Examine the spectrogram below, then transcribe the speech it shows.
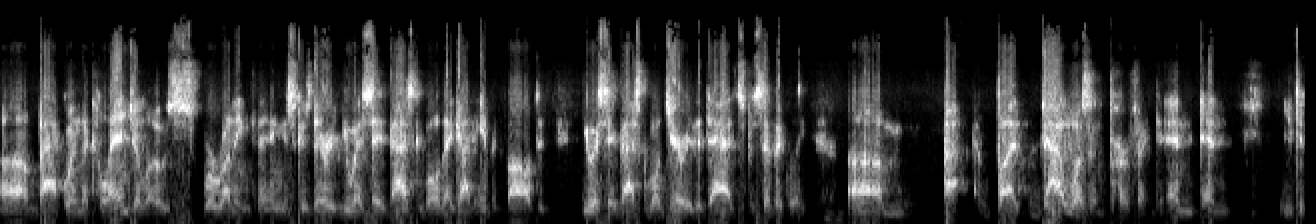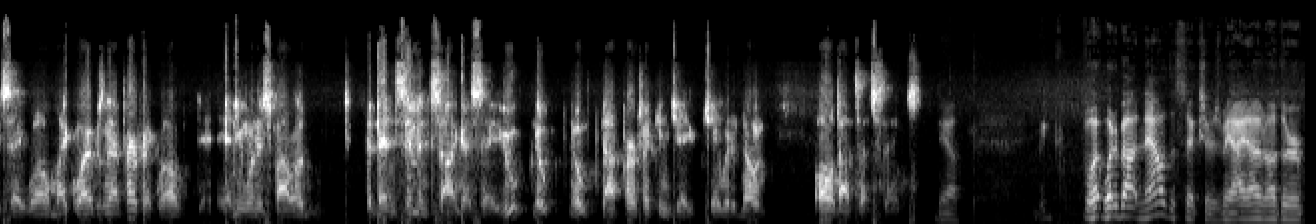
uh, back when the Colangelos were running things, because they're USA Basketball, they got him involved in USA Basketball, Jerry the dad specifically. Um, uh, but that wasn't perfect, and and you could say, well, Mike, why wasn't that perfect? Well, anyone who's followed the Ben Simmons saga say, nope, nope, nope, not perfect, and Jay Jay would have known all about such things. Yeah. What, what about now the Sixers? I mean, I don't know. They're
